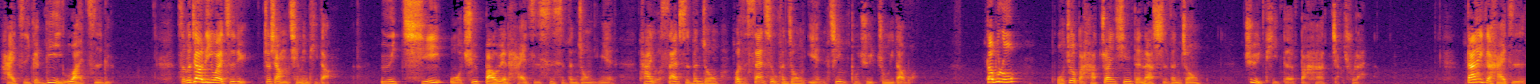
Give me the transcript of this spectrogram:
孩子一个例外之旅，什么叫例外之旅？就像我们前面提到，与其我去抱怨孩子四十分钟里面他有三十分钟或者三十五分钟眼睛不去注意到我，倒不如我就把他专心的那十分钟具体的把它讲出来。当一个孩子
